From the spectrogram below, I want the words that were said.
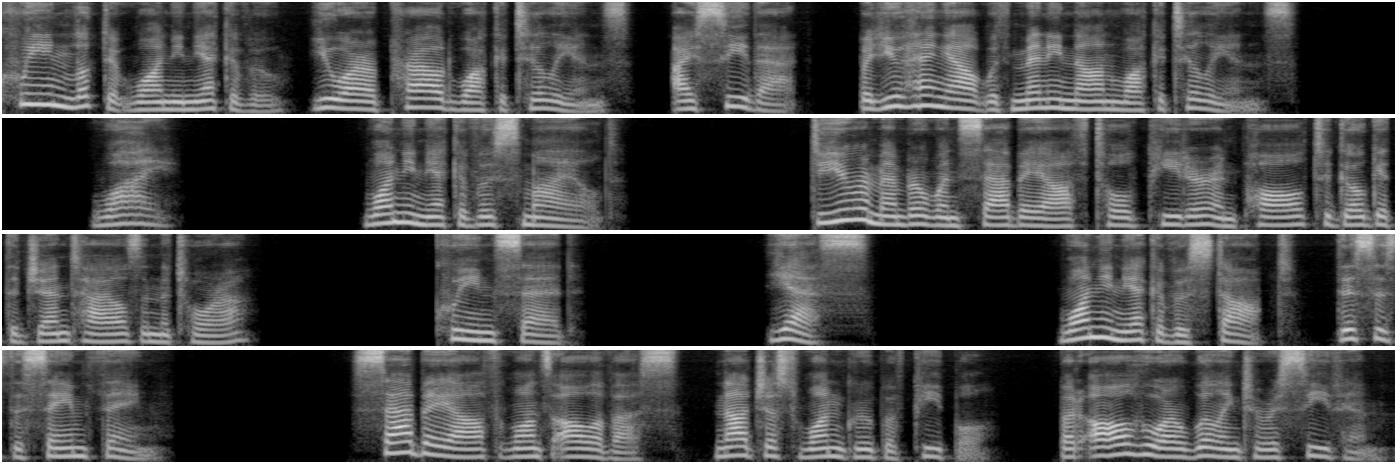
Queen looked at Wanyenyekevu, you are a proud Wakatilians, I see that, but you hang out with many non-Wakatilians. Why? Wanyenyekevu smiled. Do you remember when Sabaoth told Peter and Paul to go get the Gentiles in the Torah? Queen said. Yes. Wanyenyekevu stopped, this is the same thing. Sabaoth wants all of us, not just one group of people, but all who are willing to receive him.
